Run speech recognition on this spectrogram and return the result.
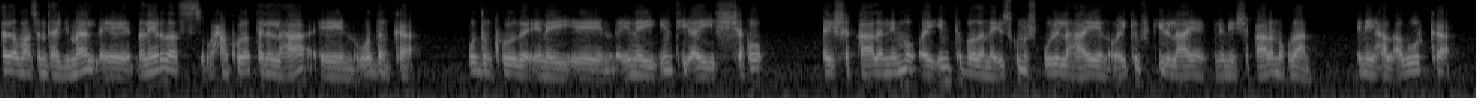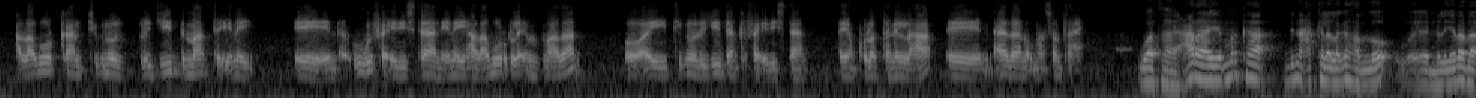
Aada umahadsan tahay jamaal dhalinyaradaas waxaan kula talin lahaa wadanka wadankooda inay inay intii ay shaqo ay shaqaalanimo ay inta badan ay isku mashquuli lahaayeen oo ay ka fikiri lahaayeen inay shaqaalo noqdaan. Inay hal abuurka hal abuurkan technolojiyadda maanta inay uga faa'iidaystaan inay hal abuur la imaadaan oo ay technolojiyaddan ka faa'iidaystaan. Ayaan kula talin lahaa aadaan umahadsan tahay waa tahay. Caraaye marka dhinaca kale laga hadlo dhalinyarada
